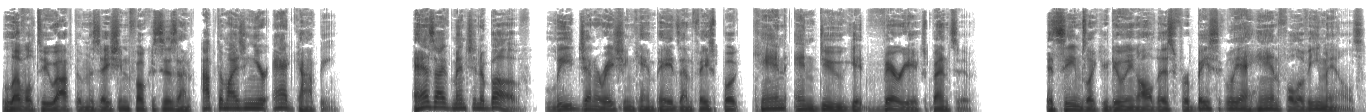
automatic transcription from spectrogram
Level 2 optimization focuses on optimizing your ad copy. As I've mentioned above, lead generation campaigns on Facebook can and do get very expensive. It seems like you're doing all this for basically a handful of emails.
